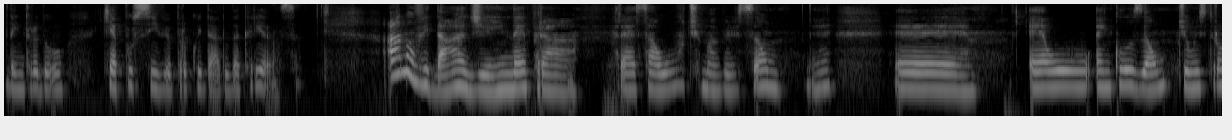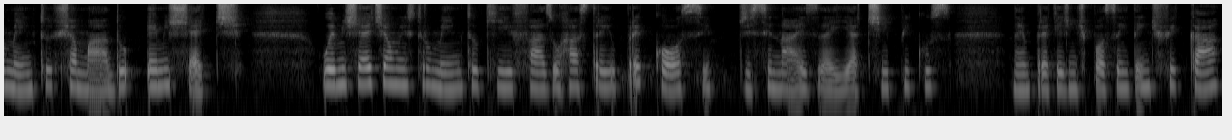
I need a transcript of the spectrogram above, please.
dentro do, que é possível para o cuidado da criança. A novidade, né, para essa última versão, né, é, é o, a inclusão de um instrumento chamado MChat. O MChat é um instrumento que faz o rastreio precoce de sinais aí atípicos, né, para que a gente possa identificar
